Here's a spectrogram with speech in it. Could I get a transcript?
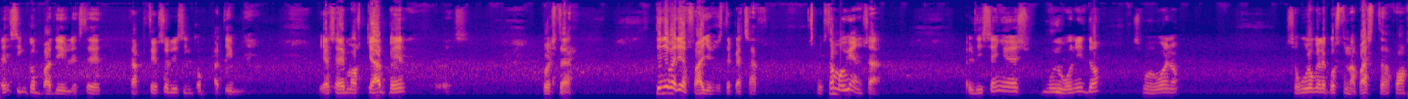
es incompatible, este accesorio es incompatible. Ya sabemos que Apple, pues, pues está. Tiene varios fallos este cacharro. está muy bien, o sea, el diseño es muy bonito, es muy bueno. Seguro que le cuesta una pasta, Juan.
